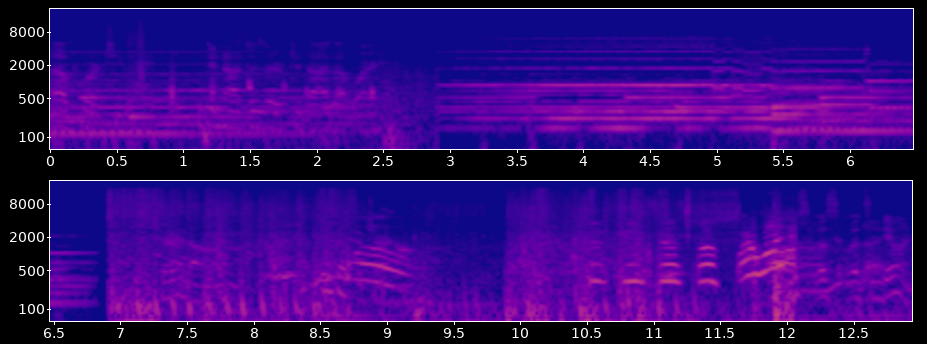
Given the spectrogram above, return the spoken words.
That poor teammate. He did not deserve to die that way. Turn on. I think that's a turn on. Where was What's, what's, what's he doing?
